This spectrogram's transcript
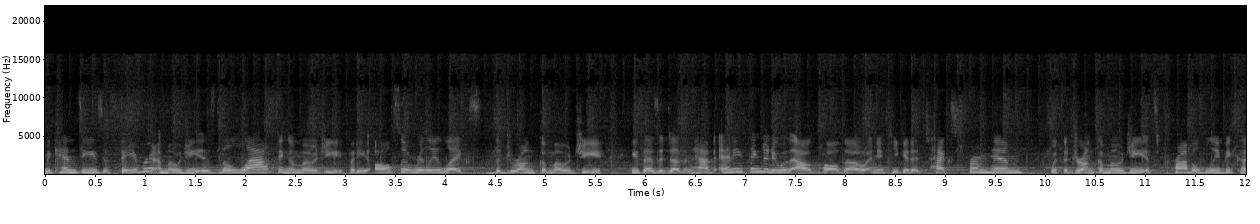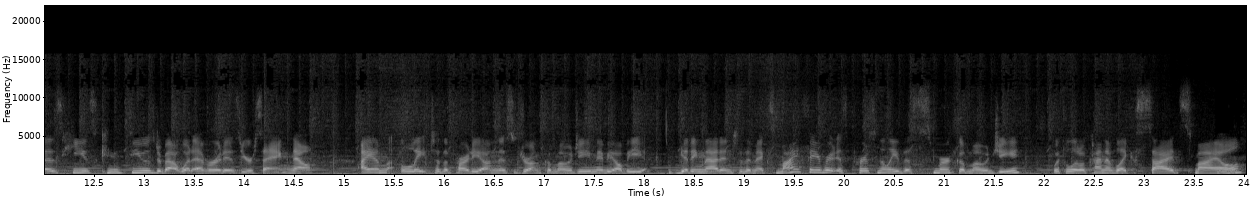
McKenzie's favorite emoji is the laughing emoji, but he also really likes the drunk emoji. He says it doesn't have anything to do with alcohol though, and if you get a text from him with the drunk emoji, it's probably because he's confused about whatever it is you're saying. Now, I am late to the party on this drunk emoji. Maybe I'll be getting that into the mix. My favorite is personally the smirk emoji with a little kind of like side smile. Mm.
